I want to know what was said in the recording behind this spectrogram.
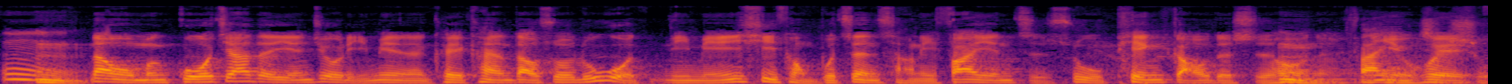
嗯，那我们国家的研究里面呢，可以看得到说，如果你免疫系统不正常，你发炎指数偏高的时候呢，发炎指数。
